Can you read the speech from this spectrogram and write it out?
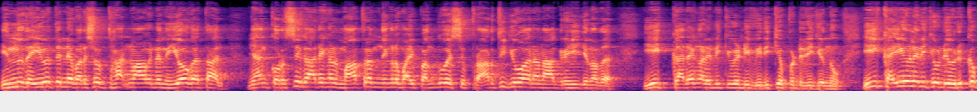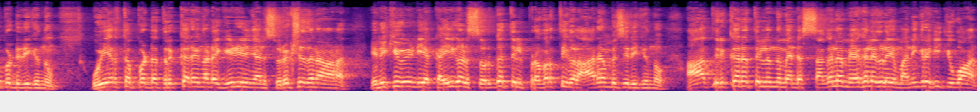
ഇന്ന് ദൈവത്തിന്റെ പരിശുദ്ധാത്മാവിന്റെ നിയോഗത്താൽ ഞാൻ കുറച്ച് കാര്യങ്ങൾ മാത്രം നിങ്ങളുമായി പങ്കുവച്ച് പ്രാർത്ഥിക്കുവാനാണ് ആഗ്രഹിക്കുന്നത്. ഈ കരങ്ങൾ എനിക്ക് വേണ്ടി വിരിക്കപ്പെട്ടിരിക്കുന്നു. ഈ കൈകൾ എനിക്ക് വേണ്ടി ഒരുക്കപ്പെട്ടിരിക്കുന്നു. ഉയർത്തപ്പെട്ട തൃക്കരങ്ങളുടെ കീഴിൽ ഞാൻ സുരക്ഷിതനാണ്. എനിക്ക് വേണ്ടിയ കൈകൾ സ്വർഗത്തിൽ പ്രവർത്തികൾ ആരംഭിച്ചിരിക്കുന്നു. ആ തിരുക്കരത്തിൽ നിന്നും എന്റെ സകല മേഖലകളെയും അനുഗ്രഹിക്കുവാൻ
